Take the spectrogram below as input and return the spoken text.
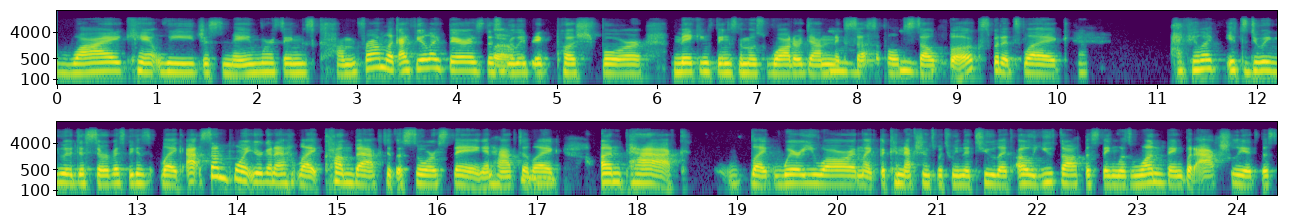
why can't we just name where things come from? Like, I feel like there is this wow. really big push for making things the most watered down and mm. accessible to mm. sell books, but it's like, I feel like it's doing you a disservice because like at some point you're gonna like come back to the source thing and have to mm-hmm. like unpack like where you are and like the connections between the two like oh you thought this thing was one thing but actually it's this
